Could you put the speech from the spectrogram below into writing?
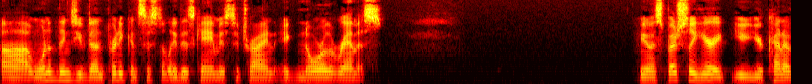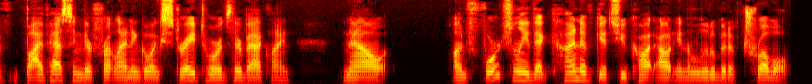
Uh, one of the things you've done pretty consistently this game is to try and ignore the Rammus. You know, especially here, you're kind of bypassing their front line and going straight towards their backline. Now, unfortunately, that kind of gets you caught out in a little bit of trouble.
